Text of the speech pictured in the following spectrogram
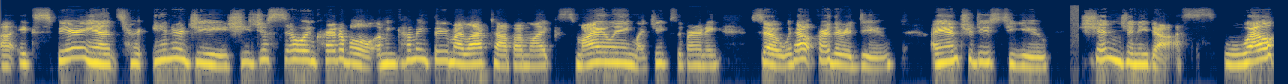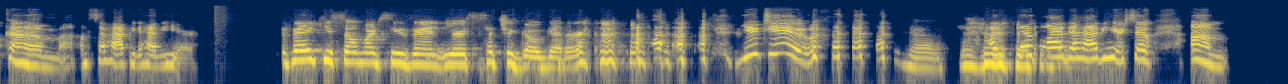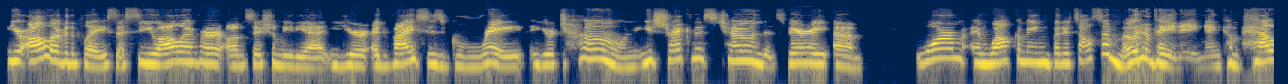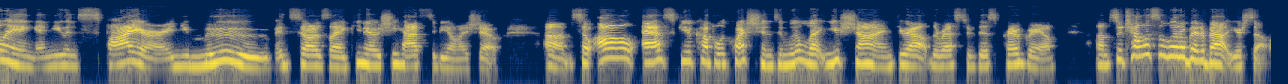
uh, experience her energy. She's just so incredible. I mean, coming through my laptop, I'm like smiling, my cheeks are burning. So, without further ado, I introduce to you Shinjini Das. Welcome. I'm so happy to have you here. Thank you so much, Susan. You're such a go getter. you too. yeah. I'm so glad to have you here. So, um, you're all over the place. I see you all over on social media. Your advice is great. Your tone, you strike this tone that's very um, warm and welcoming, but it's also motivating and compelling, and you inspire and you move. And so I was like, you know, she has to be on my show. Um, so I'll ask you a couple of questions and we'll let you shine throughout the rest of this program. Um, so tell us a little bit about yourself.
